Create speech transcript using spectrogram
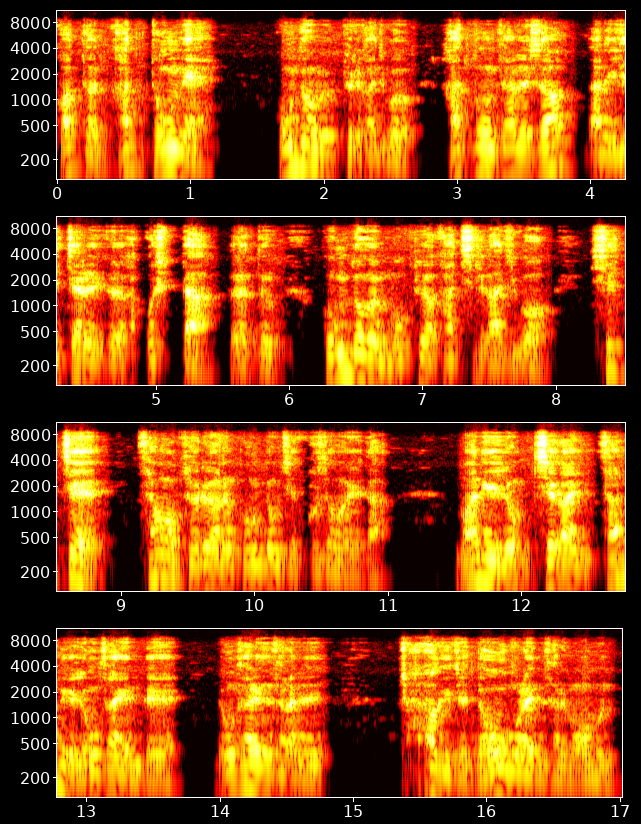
같은 같은 동네 공동 목표를 가지고 같은 동네 살면서 나는 일자리를 갖고 싶다. 어떤 공동의 목표와 가치를 가지고 실제 상호 교류하는 공동체 구성원이다. 만약에 용, 제가 사람들이 용사인데 용사에 있는 사람이 저기 이제 농업문화 있는 사람이 오면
